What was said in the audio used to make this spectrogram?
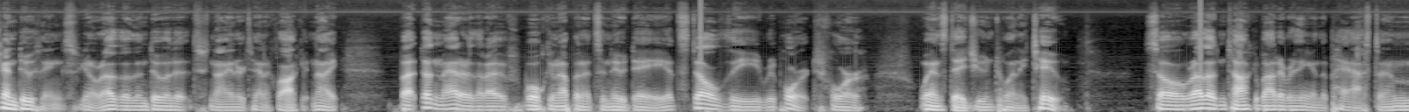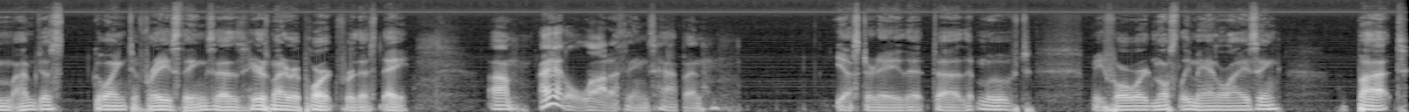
can do things, you know, rather than do it at nine or ten o'clock at night. But it doesn't matter that I've woken up and it's a new day. It's still the report for Wednesday, June 22. So rather than talk about everything in the past, I'm I'm just going to phrase things as here's my report for this day. Um, I had a lot of things happen yesterday that uh, that moved me forward, mostly manalizing but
